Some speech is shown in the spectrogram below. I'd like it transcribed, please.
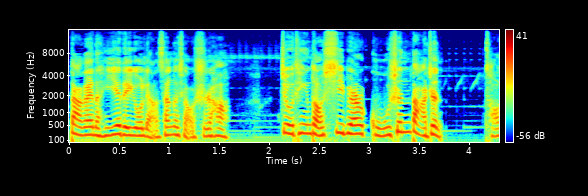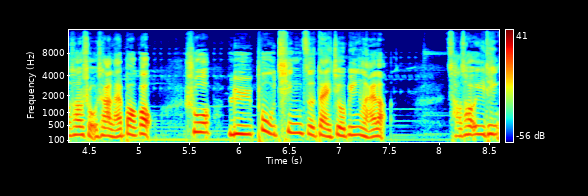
大概呢也得有两三个小时哈。就听到西边鼓声大震，曹操手下来报告说吕布亲自带救兵来了。曹操一听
